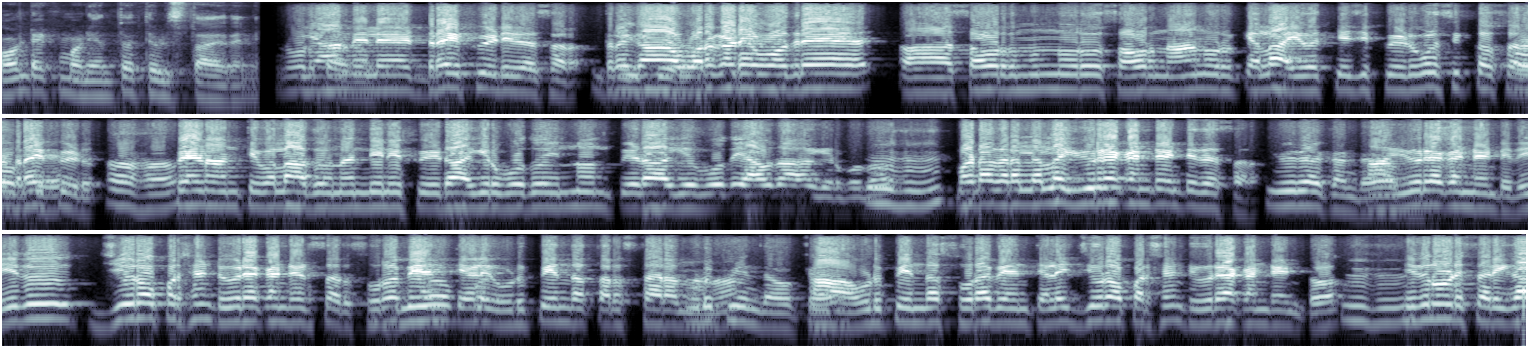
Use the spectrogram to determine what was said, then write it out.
ಕಾಂಟ್ಯಾಕ್ಟ್ ಮಾಡಿ ಅಂತ ತಿಳಿಸ್ತಾ ಇದ್ದೇನೆ. ಆಮೇಲೆ ಡ್ರೈ ಫೀಡ್ ಇದೆ ಸರ್ ಈಗ ಹೊರಗಡೆ ಹೋದ್ರೆ ಸಾವಿರದ ಮುನ್ನೂರು ಸಾವಿರದ ನಾನೂರಕ್ಕೆಲ್ಲ ಐವತ್ ಕೆಜಿ ಫೀಡ್ಗಳು ಸಿಗ್ತಾವ್ ಸರ್ ಡ್ರೈ ಫೀಡ್ ಪೇಣ ಅಂತೀವಲ್ಲ ಅದು ನಂದಿನಿ ಫೀಡ್ ಆಗಿರ್ಬೋದು ಇನ್ನೊಂದು ಫೀಡ್ ಆಗಿರ್ಬೋದು ಯಾವ್ದಾ ಆಗಿರ್ಬೋದು. ಬಟ್ ಅದರಲ್ಲೆಲ್ಲ ಯೂರಿಯಾ ಕಂಟೆಂಟ್ ಇದೆ ಸರ್ ಯೂರಿಯಾ ಕಂಟೆಂಟ್ ಇದೆ. ಇದು zero percent urea content sir Surabhi ಅಂತ ಹೇಳಿ ಉಡುಪಿಯಿಂದ ತರಿಸ್ತಾರ ಉಡುಪಿಯಿಂದ ಉಡುಪಿಯಿಂದ ಸುರಭಿ ಅಂತ ಹೇಳಿ ಜೀರೋ ಪರ್ಸೆಂಟ್ ಯೂರಿಯಾ ಕಂಟೆಂಟ್ ಇದು ನೋಡಿ ಸರ್ ಈಗ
